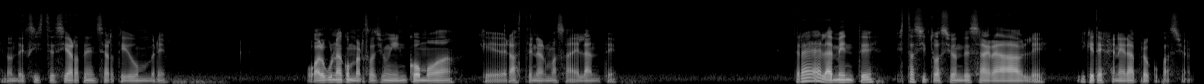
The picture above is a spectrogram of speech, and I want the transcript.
en donde existe cierta incertidumbre, o alguna conversación incómoda que deberás tener más adelante. Trae a la mente esta situación desagradable y que te genera preocupación.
